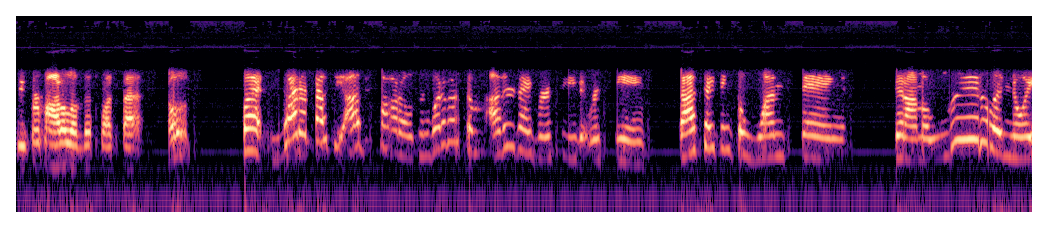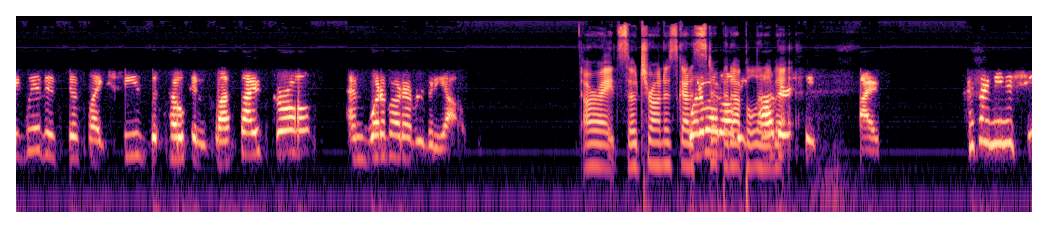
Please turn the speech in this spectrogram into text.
supermodel of the plus size. But what about the other models, and what about some other diversity that we're seeing? That's, I think, the one thing that I'm a little annoyed with is just like she's the token plus size girl, and what about everybody else? All right. So Toronto's got to step it up a little other bit. Because I mean, is she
